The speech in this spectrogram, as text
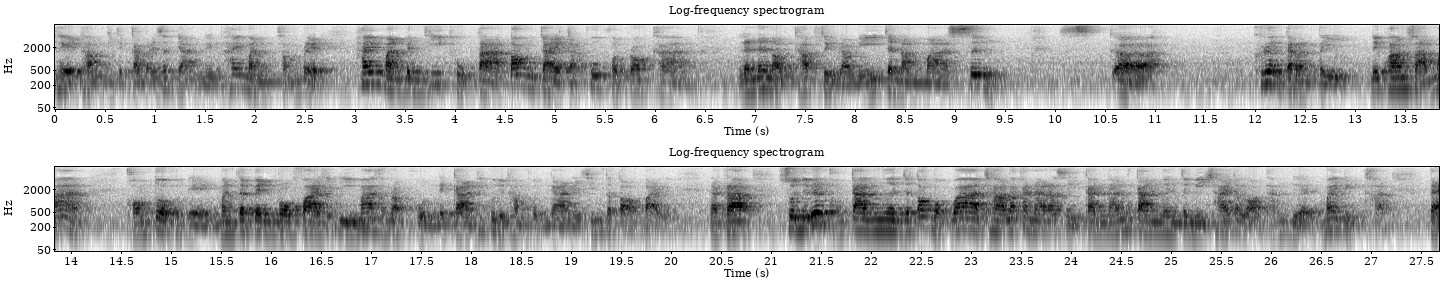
เททำกิจกรรมอะไรสักอย่างหนึ่งให้มันสำเร็จ ให้มันเป็นที่ถูกตาต้องใจกับผู้คนรอบข้าง และแน่นอนครับสิ่งเหล่านี้จะนำมาซึ่ง เเครื่องการันตี ในความสามารถของตัวคุณเอง มันจะเป็นโปรไฟล์ที่ดีมากสำหรับคุณในการที่คุณจะทำผลงานในชิ้นต่อไปนะครับ ส่วนในเรื่องของการเงินจะต้องบอกว่าชาวลัคนาราศีกันนั้น การเงินจะมีใช้ตลอดทั้งเดือนไม่ติดขัด แต่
